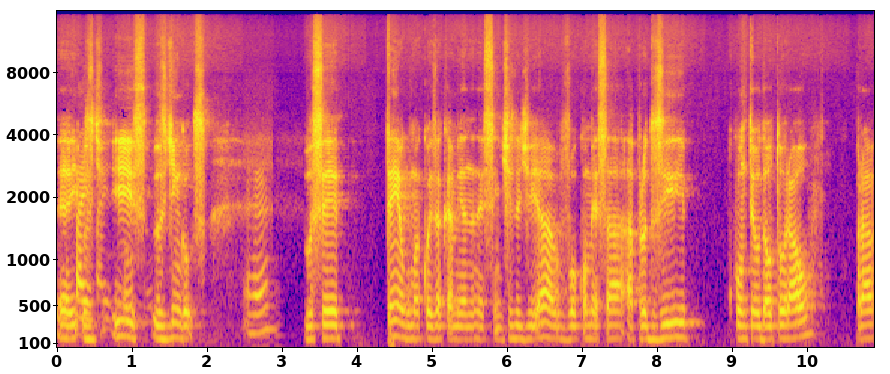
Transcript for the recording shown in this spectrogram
É, os, isso, os jingles. Uhum. Você tem alguma coisa caminhando nesse sentido de, ah, vou começar a produzir conteúdo autoral para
